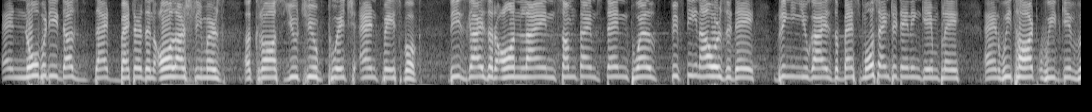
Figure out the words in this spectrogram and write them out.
And nobody does that better than all our streamers across YouTube, Twitch, and Facebook. These guys are online sometimes 10, 12, 15 hours a day, bringing you guys the best, most entertaining gameplay. And we thought we'd give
